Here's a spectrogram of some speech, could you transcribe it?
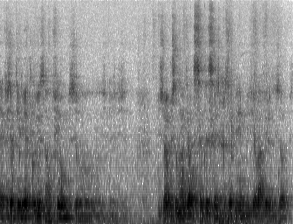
é que a gente ia ver televisão, filmes, ou, jogos do Mundial 66, por exemplo, ia lá ver os jogos.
